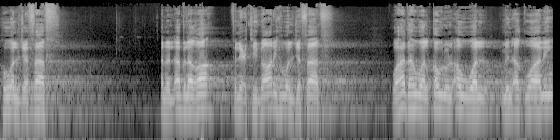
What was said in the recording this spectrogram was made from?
هو الجفاف. أن الأبلغ في الاعتبار هو الجفاف. وهذا هو القول الأول من أقوال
